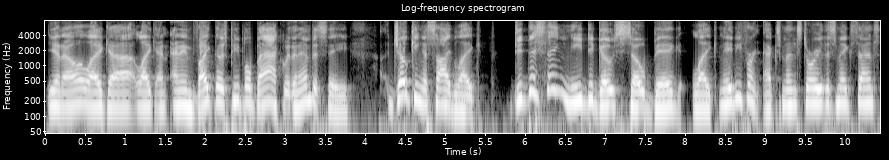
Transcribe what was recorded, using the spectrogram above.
you know like uh like and, and invite those people back with an embassy. Joking aside like did this thing need to go so big? Like maybe for an x-men story this makes sense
